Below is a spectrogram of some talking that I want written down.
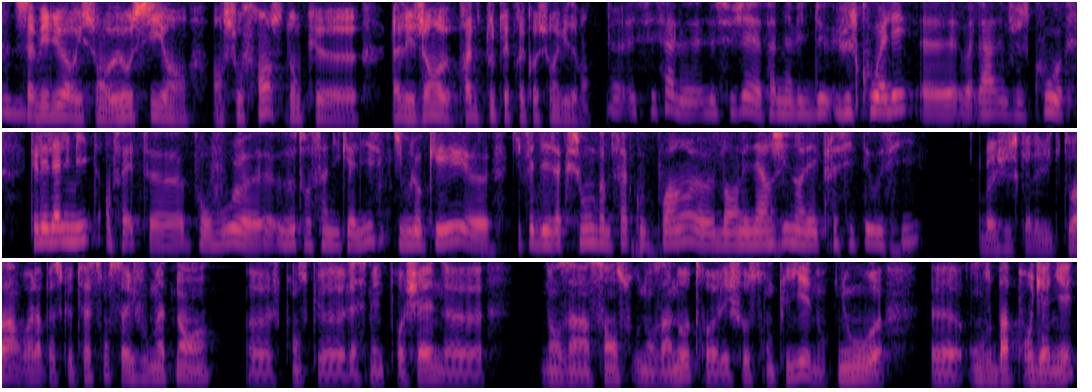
Mhm. s'améliore, ils sont eux aussi en, en souffrance. Donc euh, là, les gens prennent toutes les précautions, évidemment. Euh, c'est ça le, le, sujet, Fabien Ville. Jusqu'où aller euh, voilà, jusqu'où Quelle est la limite, en fait, euh, pour vous, aux autres syndicalistes qui bloquez, euh, qui faites des actions comme ça, coup de poing, euh, dans l'énergie, dans l'électricité aussi? Bah, Jusqu'à la victoire, voilà, parce que de toute façon, ça joue maintenant. Hein. Euh, je pense que la semaine prochaine, euh, dans un sens ou dans un autre, les choses seront pliées. Donc nous, euh, on se bat pour gagner.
